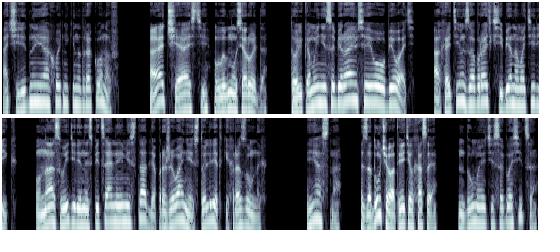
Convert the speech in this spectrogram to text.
Очередные охотники на драконов? Отчасти, улыбнулся Рольда. Только мы не собираемся его убивать, а хотим забрать к себе на материк. У нас выделены специальные места для проживания столь редких разумных. Ясно. Задумчиво ответил Хосе. Думаете согласиться?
